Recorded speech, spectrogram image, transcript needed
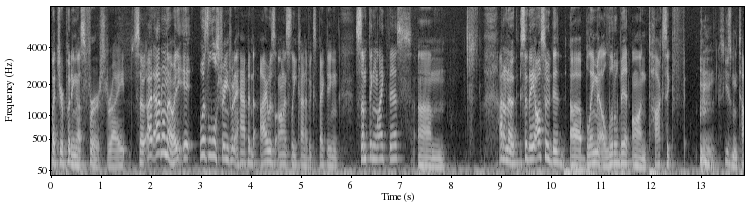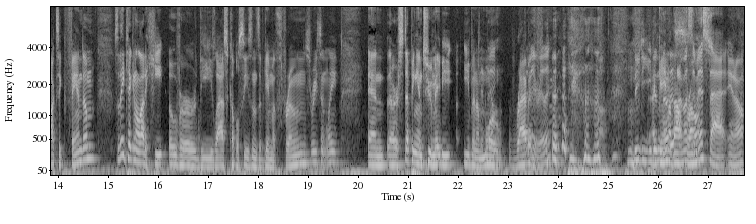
But you're putting us first, right? So I, I don't know. It, it was a little strange when it happened. I was honestly kind of expecting something like this. Um, I don't know. So they also did uh, blame it a little bit on toxic, f- excuse me, toxic fandom. So they've taken a lot of heat over the last couple seasons of Game of Thrones recently, and they're stepping into maybe even a Did more they? rabid. Did they really? Did you, you A didn't game notice? about I must Thrones? have missed that. You know.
